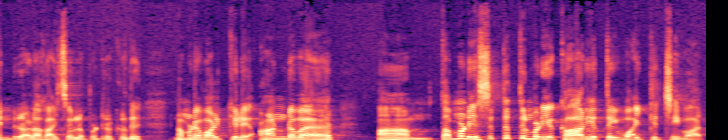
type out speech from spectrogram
என்று அழகாய் சொல்லப்பட்டிருக்கிறது. நம்முடைய வாழ்க்கையிலே ஆண்டவர் தம்முடைய சித்தத்தினுடைய காரியத்தை வாய்க்கச் செய்வார்.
